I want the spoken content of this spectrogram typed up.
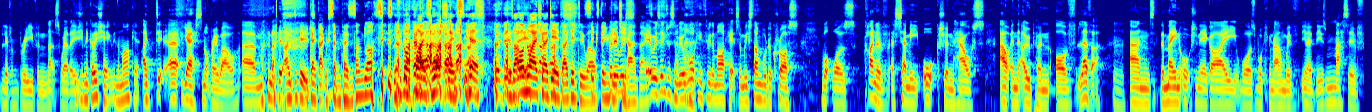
live and breathe, and that's where they. Did you negotiate in the market? I did, uh, yes, not very well. Um, no, I did. came back with seven pairs of sunglasses, You forgot clients watch this. Yeah. But He was like, oh no, actually I did. I did do well. sixteen but Gucci it was handbags. it was interesting. We were walking through the markets and we stumbled across what was kind of a semi auction house out in the open of leather. Mm. And the main auctioneer guy was walking around with you know these massive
